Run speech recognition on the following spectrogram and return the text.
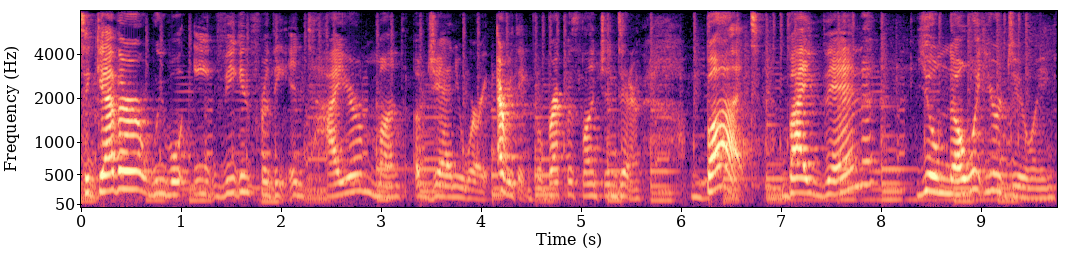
Together, we will eat vegan for the entire month of January. Everything for breakfast, lunch, and dinner. But by then, you'll know what you're doing.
